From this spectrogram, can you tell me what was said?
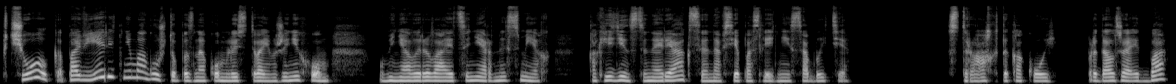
«Пчелка, поверить не могу, что познакомлюсь с твоим женихом». У меня вырывается нервный смех, как единственная реакция на все последние события. Страх-то какой! Продолжает Ба,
